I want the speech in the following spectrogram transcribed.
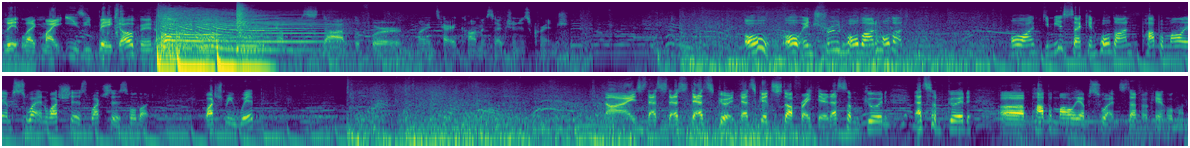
lit like my easy bake oven. Oh! Stop before my entire comment section is cringe. Oh, oh, intrude, hold on, hold on. Hold on, give me a second, hold on. Papa Molly, I'm sweating, watch this, watch this, hold on. Watch me whip. Nice, that's that's that's good. That's good stuff right there. That's some good, that's some good uh, Papa Molly, I'm sweating stuff. Okay, hold on.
